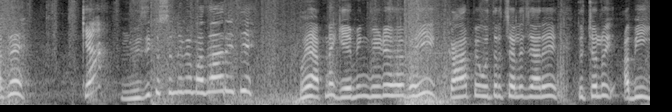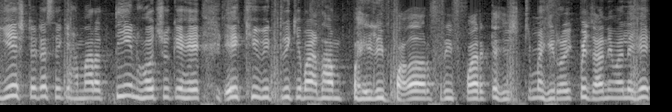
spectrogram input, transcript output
ओह तो आ गए क्या म्यूज़िक सुनने में मज़ा आ रही थी। भाई अपना गेमिंग वीडियो है भाई। कहाँ पे उधर चले जा रहे? तो चलो अभी ये स्टेटस है कि हमारा तीन हो चुके हैं। एक ही विक्ट्री के बाद हम पहली बार फ्री फायर के हिस्ट्री में हीरोइक पे जाने वाले हैं।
